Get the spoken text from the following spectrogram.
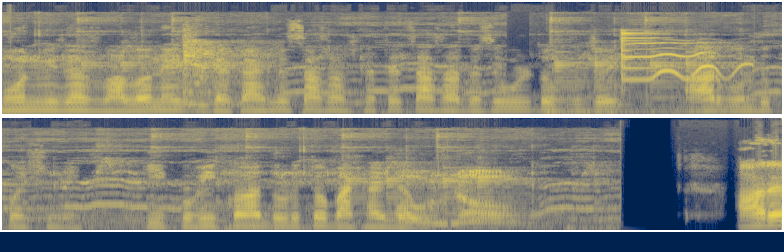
মন মিজাজ ভালো নেই দেখা আসলে চাচার সাথে চাচা দেশে উল্টো বুঝোই। আর বন্ধু কইস নেই কি কবি কয়া দৌড়ি তো বাসায় যাব। আরে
